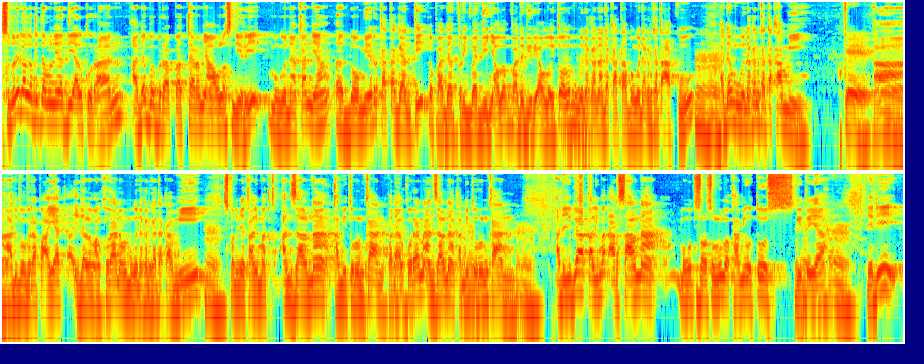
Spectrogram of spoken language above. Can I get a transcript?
Sebenarnya kalau kita melihat di Al-Quran ada beberapa term yang Allah sendiri menggunakan ya eh, domir kata ganti kepada pribadinya Allah kepada diri Allah itu Allah menggunakan ada kata menggunakan kata aku, Hmm. ada menggunakan kata kami. oke Ah, ada beberapa ayat di dalam Al-Quran Allah menggunakan kata kami, Hmm. sepertinya kalimat anzalna kami turunkan pada Al-Quran anzalna kami turunkan. Hmm. Ada juga kalimat arsalna mengutus Rasulullah kami utus gitu ya. Hmm. Jadi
